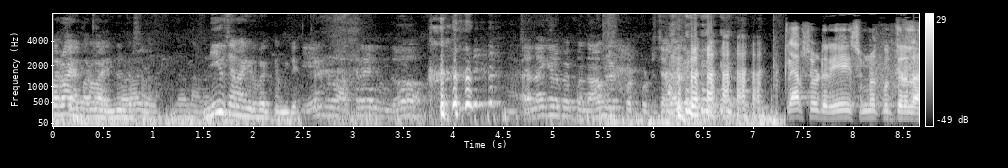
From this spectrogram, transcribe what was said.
ಪರವಾಗಿಲ್ಲ ಪರವಾಗಿಲ್ಲ ಇನ್ನೊಂದು. ನೀವು ಚೆನ್ನಾಗಿರ್ಬೇಕು ನಮಗೆ. ಕ್ಲಾಪ್ಸ್ ಹೊಡ್ರಿ ಸುಮ್ಮನೆ ಕೂತಿರಲ್ಲ.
